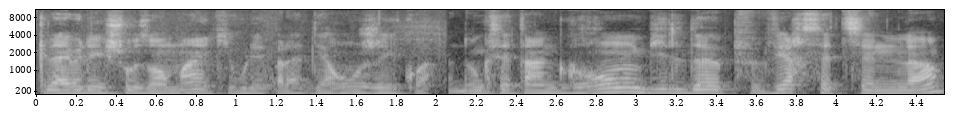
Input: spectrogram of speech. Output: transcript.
qu'elle avait les choses en main et qu'il voulait pas la déranger quoi. Donc c'est un grand build-up vers cette scène là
